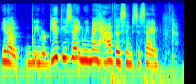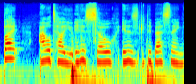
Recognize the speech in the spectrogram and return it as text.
you know, we rebuke you, Satan. We may have those things to say. But I will tell you, it is so, it is the best thing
